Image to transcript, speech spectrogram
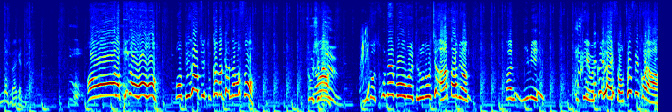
혼내줘야겠네. 어나 피가 어어 어, 어, 피가 갑자기 두 칸밖에 안 남았어. 조심해. 야. 이거 손해보험을 들어놓지 않았다면 난 이미 이 게임을 clear할 수 없었을 거야.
